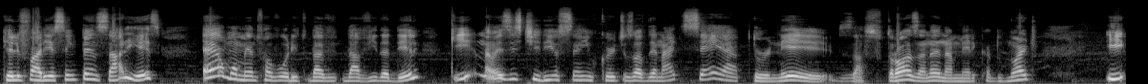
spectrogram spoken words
que ele faria sem pensar e esse é o momento favorito da, da vida dele, que não existiria sem o Curtis of the Night, sem a turnê desastrosa né, na América do Norte, e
